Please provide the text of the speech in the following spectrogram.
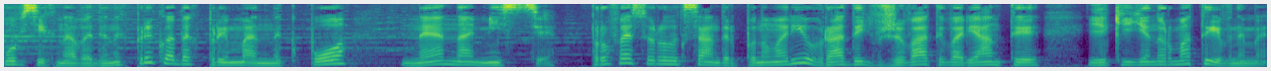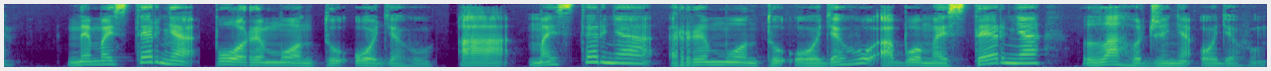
У всіх наведених прикладах прийменник по не на місці. Професор Олександр Пономарів радить вживати варіанти, які є нормативними. Не майстерня по ремонту одягу, а майстерня ремонту одягу або майстерня лагодження одягу.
